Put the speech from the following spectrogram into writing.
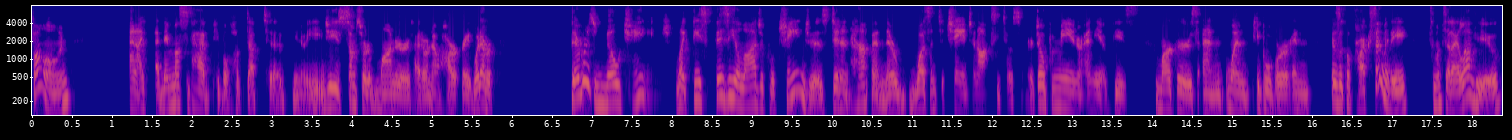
phone, and I, they must have had people hooked up to you know EEGs, some sort of monitors, I don't know, heart rate, whatever. There was no change. Like these physiological changes didn't happen. There wasn't a change in oxytocin or dopamine or any of these markers. And when people were in physical proximity, someone said, "I love you,"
